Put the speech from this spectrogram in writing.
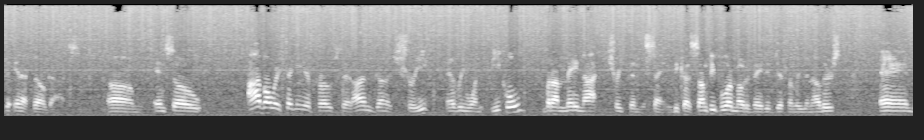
the NFL guys. Um, and so I've always taken the approach that I'm gonna treat everyone equal, but I may not treat them the same because some people are motivated differently than others. And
